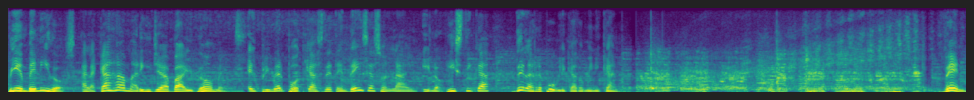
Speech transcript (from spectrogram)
Bienvenidos a la Caja Amarilla by Domex, el primer podcast de tendencias online y logística de la República Dominicana. Ven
